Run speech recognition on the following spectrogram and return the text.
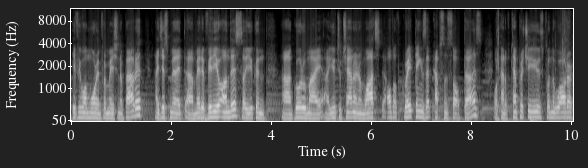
If you want more information about it, I just made, uh, made a video on this, so you can uh, go to my uh, YouTube channel and watch all the great things that Epsom salt does, what kind of temperature you use for the water,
